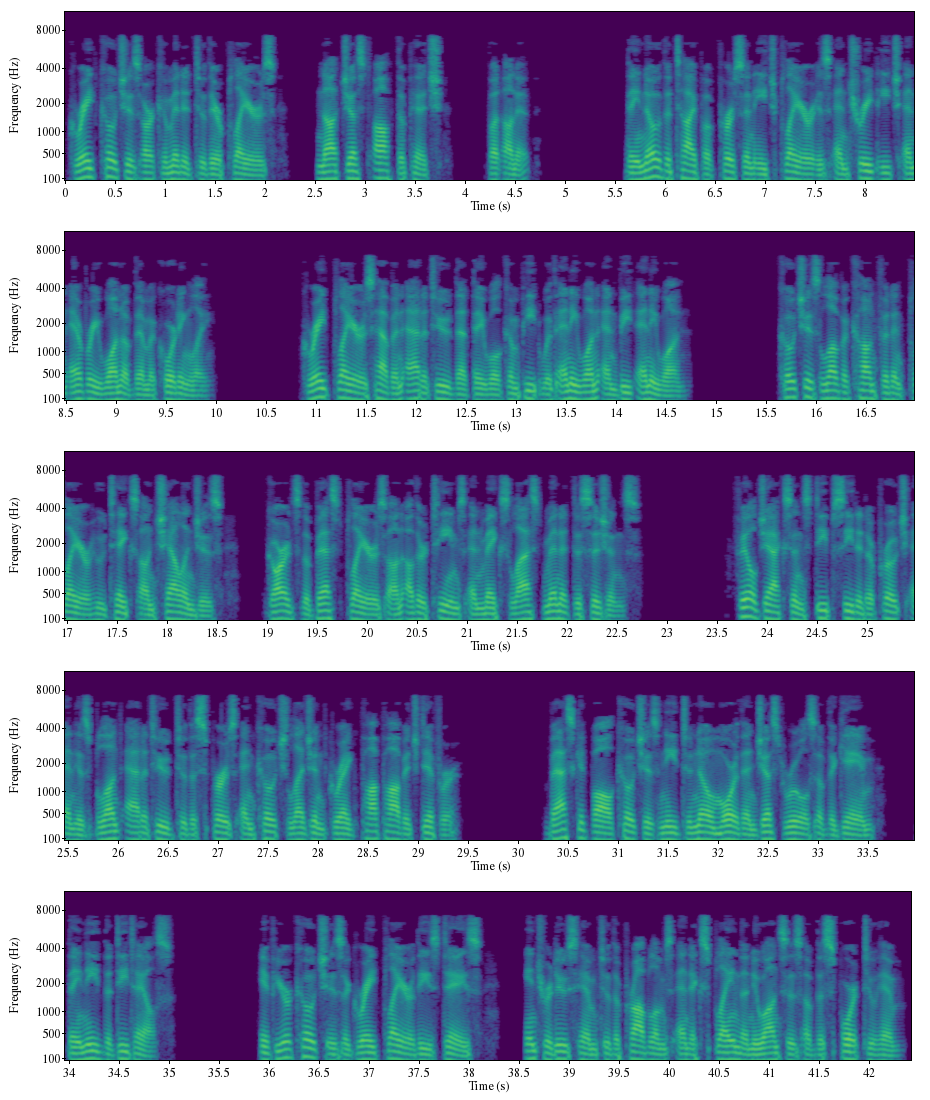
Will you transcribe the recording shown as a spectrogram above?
Great coaches are committed to their players, not just off the pitch, but on it. They know the type of person each player is and treat each and every one of them accordingly. Great players have an attitude that they will compete with anyone and beat anyone. Coaches love a confident player who takes on challenges, guards the best players on other teams and makes last-minute decisions. Phil Jackson's deep-seated approach and his blunt attitude to the Spurs and coach legend Gregg Popovich differ. Basketball coaches need to know more than just rules of the game, they need the details. If your coach is a great player these days, introduce him to the problems and explain the nuances of the sport to him.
